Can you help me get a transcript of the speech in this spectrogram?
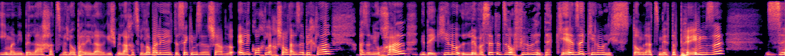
אם אני בלחץ ולא בא לי להרגיש בלחץ ולא בא לי להתעסק עם זה עכשיו, לא, אין לי כוח לחשוב על זה בכלל, אז אני אוכל כדי כאילו לווסת את זה או אפילו לדכא את זה, כאילו לסתום לעצמי את הפה עם זה, זה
